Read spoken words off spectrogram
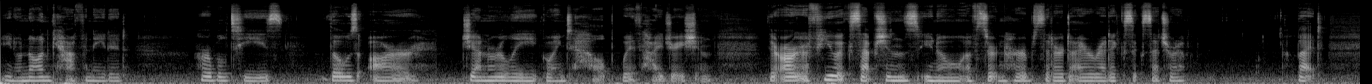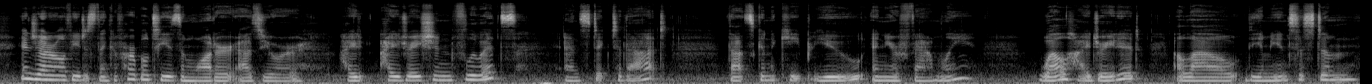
you know, non-caffeinated herbal teas. Those are generally going to help with hydration. There are a few exceptions, you know, of certain herbs that are diuretics, etc. But in general, if you just think of herbal teas and water as your hydration fluids, and stick to that. That's going to keep you and your family well hydrated, allow the immune system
